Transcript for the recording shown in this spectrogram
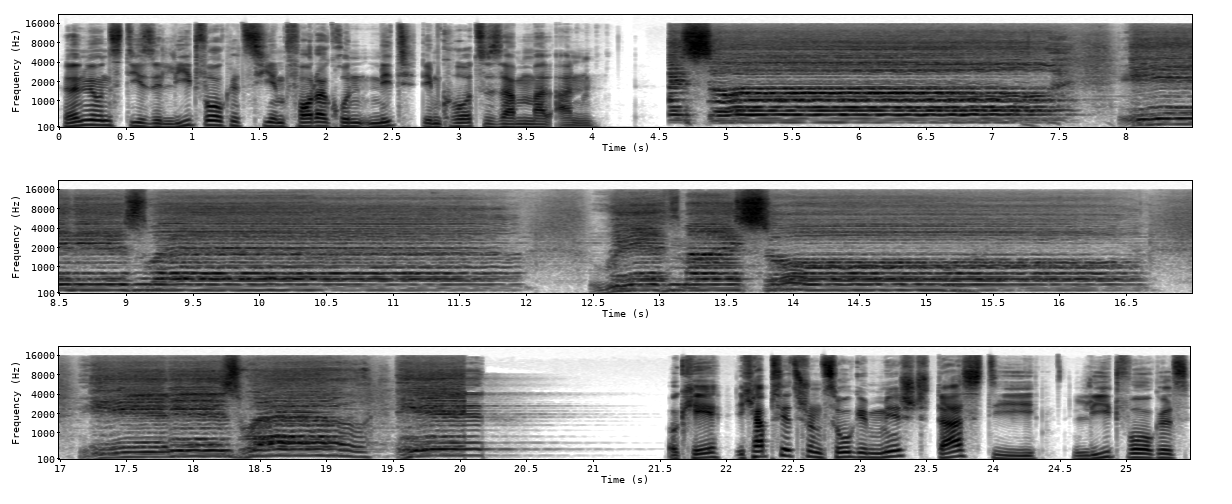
Hören wir uns diese Lead Vocals hier im Vordergrund mit dem Chor zusammen mal an. So, it is well with my soul. Okay, ich habe es jetzt schon so gemischt, dass die Lead Vocals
